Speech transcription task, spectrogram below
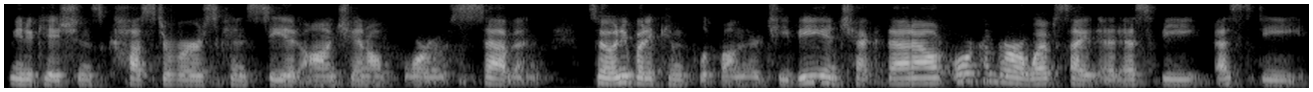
communications customers can see it on channel 407. So anybody can flip on their TV and check that out or come to our website at svsd.net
